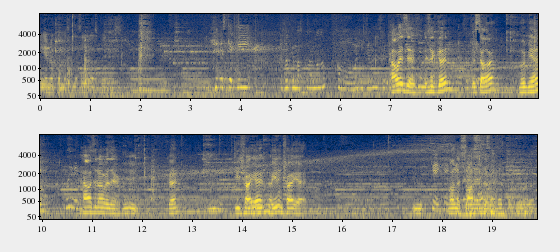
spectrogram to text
Y ya no comes las otras cosas. Es que aquí es lo que más comemos, ¿no? Como mexicanos. How is it? Is it good, Esthela? Muy bien. Muy bien. How is it over there? Mm. Good. Did you try it yet? Oh, you didn't try it yet. ¿Qué, qué, Oh, qué? the sauce is over there. salsas para probarlas.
